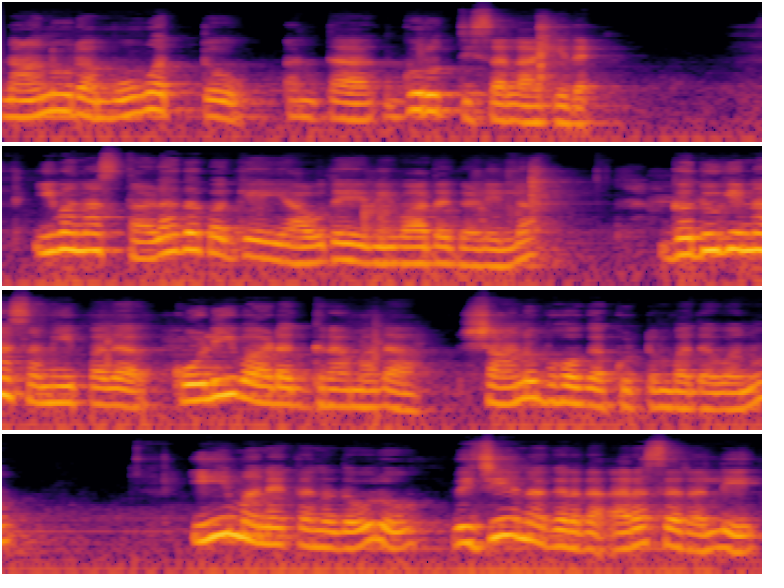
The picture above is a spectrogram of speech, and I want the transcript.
ನಾನ್ನೂರ ಮೂವತ್ತು ಅಂತ ಗುರುತಿಸಲಾಗಿದೆ. ಇವನ ಸ್ಥಳದ ಬಗ್ಗೆ ಯಾವುದೇ ವಿವಾದಗಳಿಲ್ಲ. ಗದುಗಿನ ಸಮೀಪದ ಕೋಳಿವಾಡ ಗ್ರಾಮದ ಶಾನುಭೋಗ ಕುಟುಂಬದವನು. ಈ ಮನೆತನದವರು ವಿಜಯನಗರದ ಅರಸರಲ್ಲಿ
